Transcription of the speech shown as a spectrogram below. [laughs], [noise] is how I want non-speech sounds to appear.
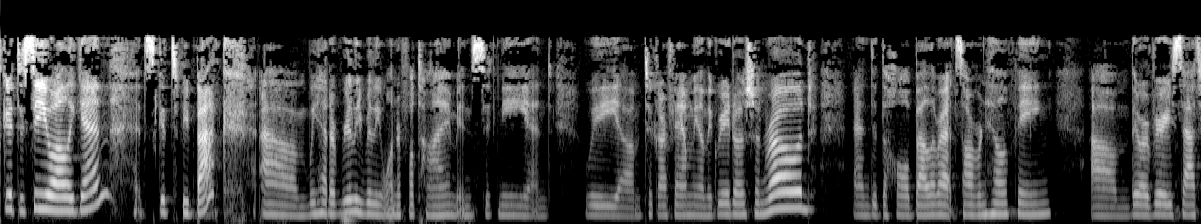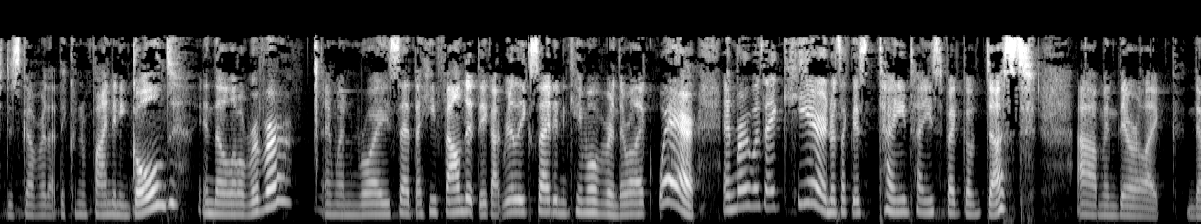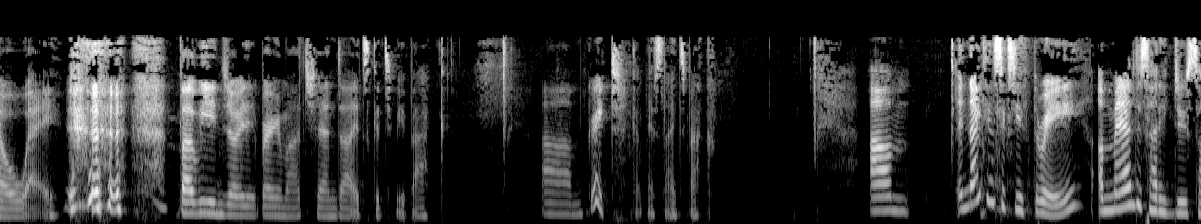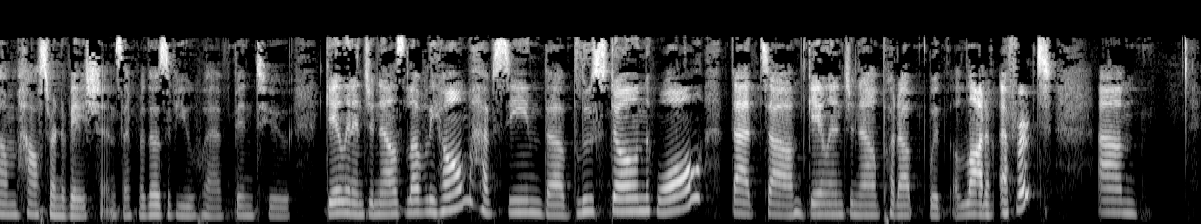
It's good to see you all again. It's good to be back. Um, we had a really, really wonderful time in Sydney and we um, took our family on the Great Ocean Road and did the whole Ballarat Sovereign Hill thing. Um, they were very sad to discover that they couldn't find any gold in the little river. And when Roy said that he found it, they got really excited and came over and they were like, where? And Roy was like, here. And it was like this tiny, tiny speck of dust. Um, and they were like, no way. [laughs] but we enjoyed it very much and uh, it's good to be back. Um, great. Got my slides back. Um, in 1963, a man decided to do some house renovations. And for those of you who have been to Galen and Janelle's lovely home, have seen the bluestone wall that um, Galen and Janelle put up with a lot of effort. Um,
